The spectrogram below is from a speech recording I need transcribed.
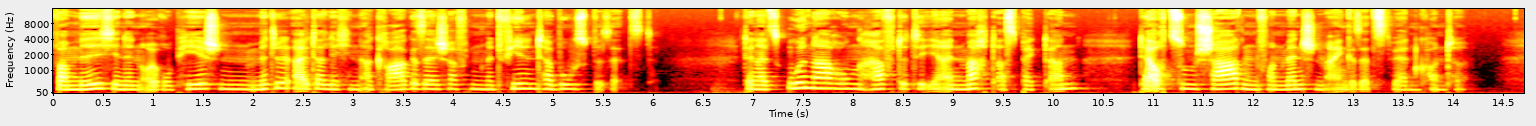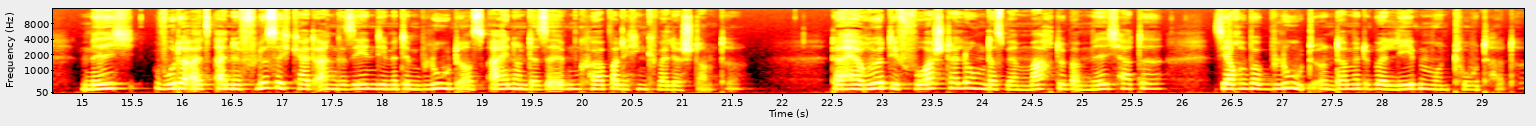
war Milch in den europäischen mittelalterlichen Agrargesellschaften mit vielen Tabus besetzt. Denn als Urnahrung haftete ihr ein Machtaspekt an, der auch zum Schaden von Menschen eingesetzt werden konnte. Milch wurde als eine Flüssigkeit angesehen, die mit dem Blut aus ein und derselben körperlichen Quelle stammte. Daher rührt die Vorstellung, dass wer Macht über Milch hatte, sie auch über Blut und damit über Leben und Tod hatte.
